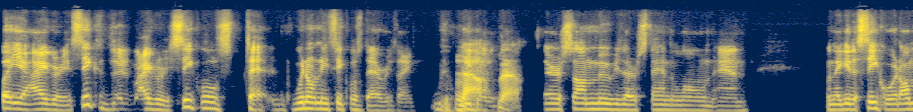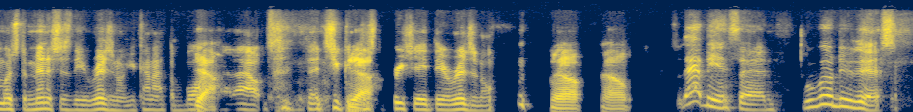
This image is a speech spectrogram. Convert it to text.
But yeah, I agree. Sequ- I agree. Sequels to we don't need sequels to everything. We No, no. There are some movies that are standalone, and when they get a sequel, it almost diminishes the original. You kind of have to block Yeah. that out that you can Yeah. just appreciate the original. No, no. So that being said, we will do this.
